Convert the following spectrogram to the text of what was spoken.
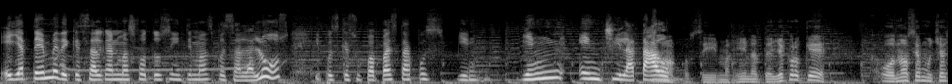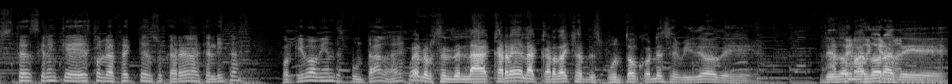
ella teme de que salgan más fotos íntimas pues a la luz y pues que su papá está pues bien bien enchilatado. No, pues sí, imagínate. Yo creo que, o no sé, muchachos, ¿ustedes creen que esto le afecte en su carrera, Angelita? Porque iba bien despuntada, ¿eh? bueno, pues el de la carrera de la Kardashian despuntó con ese video de, de Ah, pero ¿de domadora de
